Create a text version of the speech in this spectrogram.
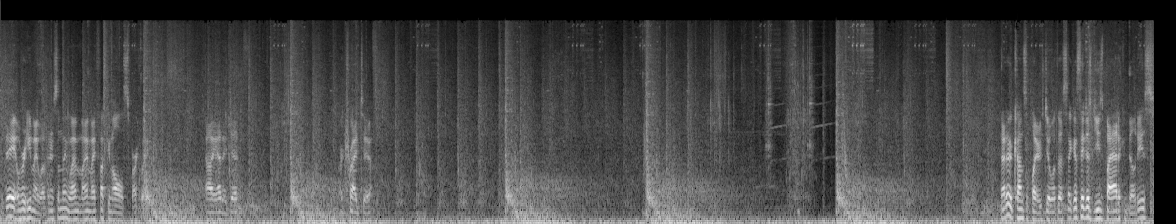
Did they overheat my weapon or something? Why, why am I fucking all sparkly? Oh yeah, they did. Or tried to. How do console players deal with this? I guess they just use biotic abilities.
